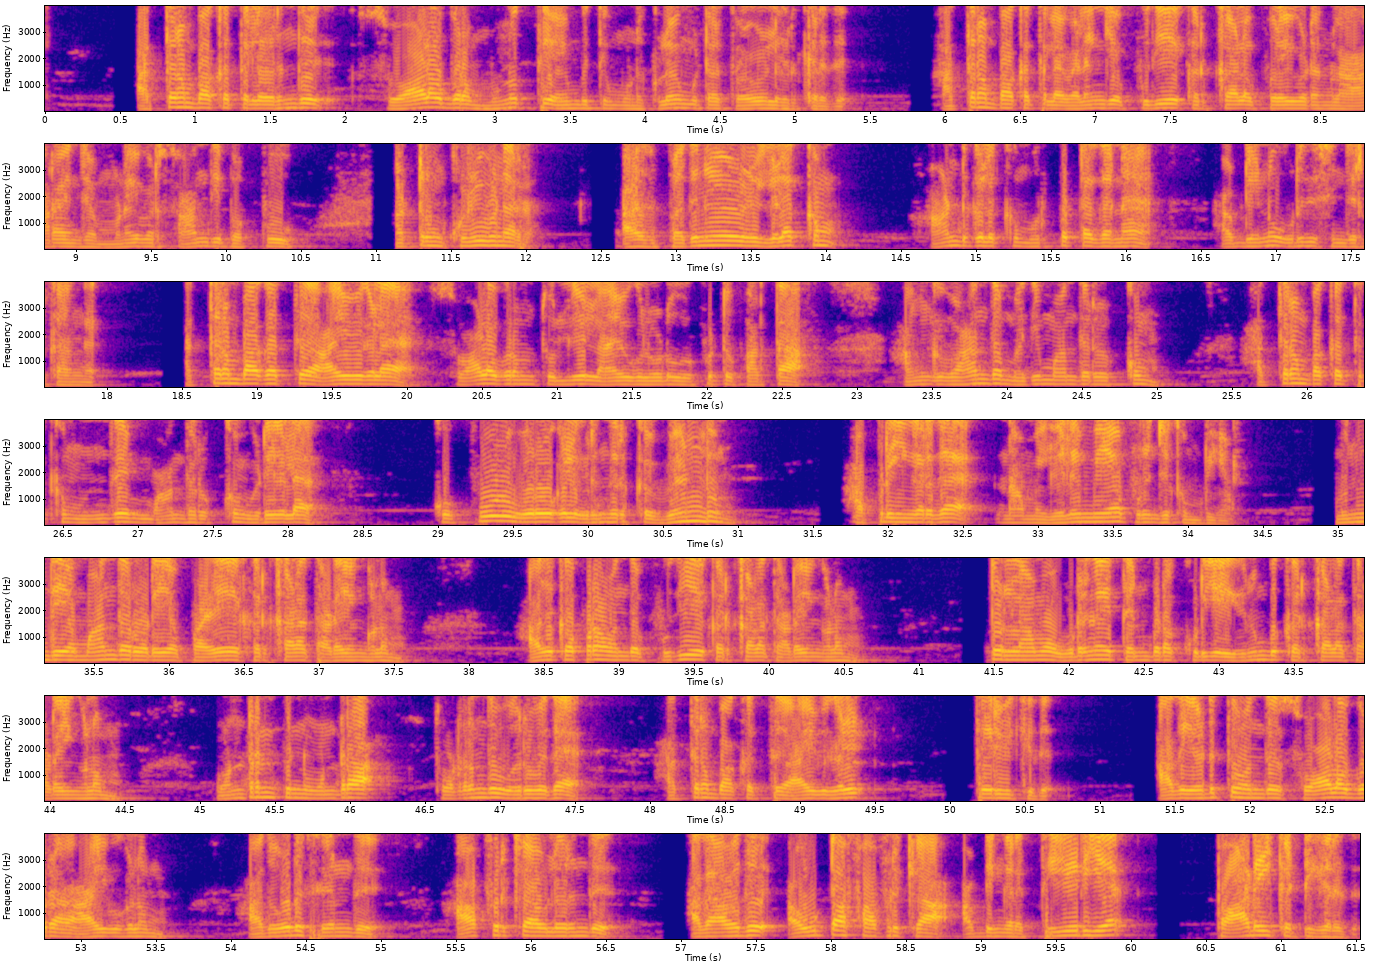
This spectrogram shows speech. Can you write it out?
அத்தரம்பாக்கத்திலிருந்து சுவாலபுரம் முந்நூற்றி ஐம்பத்தி மூணு கிலோமீட்டர் தொலைவில் இருக்கிறது. அத்தரம்பாக்கத்தில் விளங்கிய புதிய கற்கால புறைவிடங்களை ஆராய்ஞ்ச முனைவர் சாந்தி பப்பு மற்றும் குழுவினர் அது பதினேழு இலக்கம் ஆண்டுகளுக்கு முற்பட்டதென அப்படின்னு உறுதி செஞ்சுருக்காங்க. அத்தரம்பாக்கத்து ஆய்வுகளை சோழபுரம் தொல்லியல் ஆய்வுகளோடு ஒப்பிட்டு பார்த்தா அங்கு வாழ்ந்த மதிமாந்தருக்கும் அத்தரம்பாக்கத்துக்கு முந்தைய மாந்தருக்கும் இடையில கொப்பூழு உறவுகள் இருந்திருக்க வேண்டும் அப்படிங்கிறத நாம் எளிமையாக புரிஞ்சுக்க முடியும். முந்தைய மாந்தருடைய பழைய கற்கால தடயங்களும் அதுக்கப்புறம் வந்த புதிய கற்கால தடயங்களும் மட்டும் இல்லாமல் உடனே தென்படக்கூடிய இரும்பு கற்கால தடயங்களும் ஒன்றன் பின் ஒன்றா தொடர்ந்து வருவதை அத்திரம்பாக்கத்து ஆய்வுகள் தெரிவிக்குது. அதை எடுத்து வந்த சோழபுர ஆய்வுகளும் அதோடு சேர்ந்து ஆப்பிரிக்காவிலிருந்து அதாவது அவுட் ஆஃப் ஆப்பிரிக்கா அப்படிங்கிற தியரியை பாடை கட்டுகிறது.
